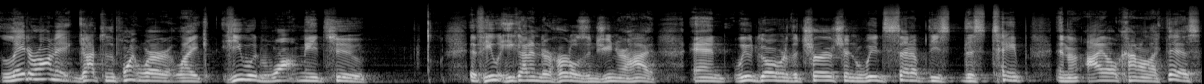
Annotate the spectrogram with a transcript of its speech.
later on, it got to the point where, like, he would want me to. If he, he got into hurdles in junior high, and we would go over to the church and we'd set up these this tape in an aisle kind of like this,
